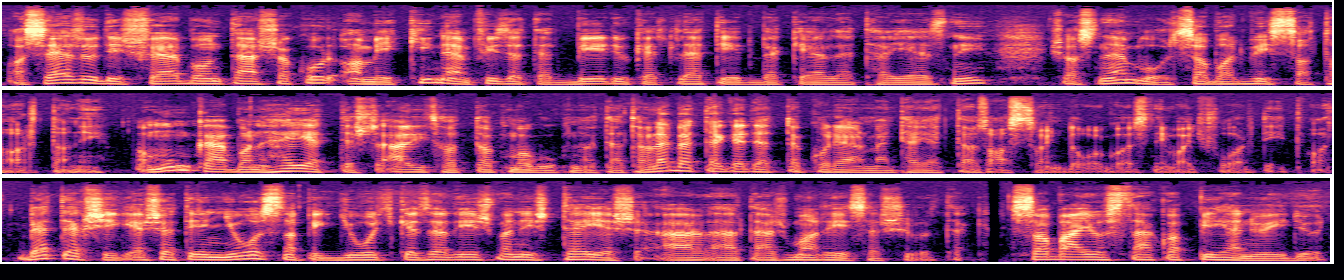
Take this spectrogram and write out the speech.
A szerződés felbontásakor, amíg ki nem fizetett bérüket letétbe kellett helyezni, és azt nem volt szabad visszatartani. A munkában helyettest állíthattak maguknak, tehát ha lebetegedett, akkor elment helyette az asszony dolgozni, vagy fordítva. Betegség esetén 8 napig gyógykezelésben és teljes állátásban részesültek. Szabályozták a pihenőidőt.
